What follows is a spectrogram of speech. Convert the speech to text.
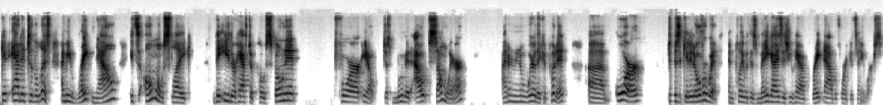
get added to the list. I mean, right now it's almost like they either have to postpone it for, you know, just move it out somewhere. I don't even know where they could put it. Um, or just get it over with and play with as many guys as you have right now before it gets any worse.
